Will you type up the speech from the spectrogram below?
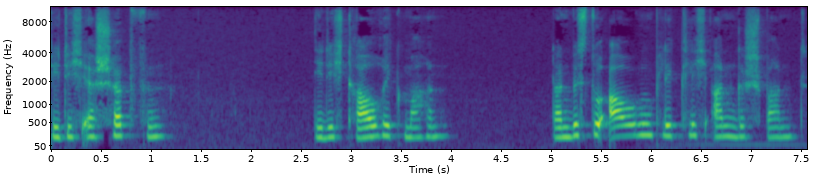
die dich erschöpfen, die dich traurig machen, dann bist du augenblicklich angespannt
